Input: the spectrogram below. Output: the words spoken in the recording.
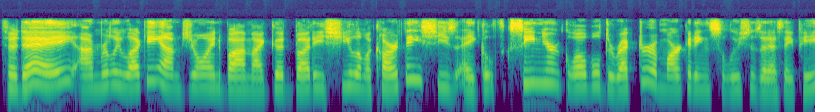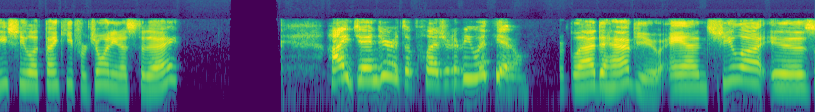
Today, I'm really lucky. I'm joined by my good buddy, Sheila McCarthy. She's a Senior Global Director of Marketing Solutions at SAP. Sheila, thank you for joining us today. Hi, Ginger. It's a pleasure to be with you. We're glad to have you. And Sheila is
